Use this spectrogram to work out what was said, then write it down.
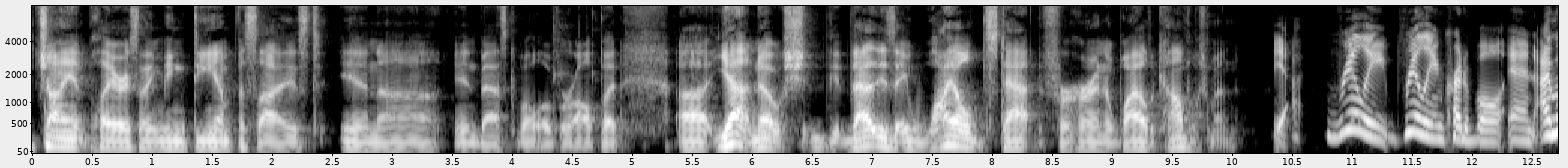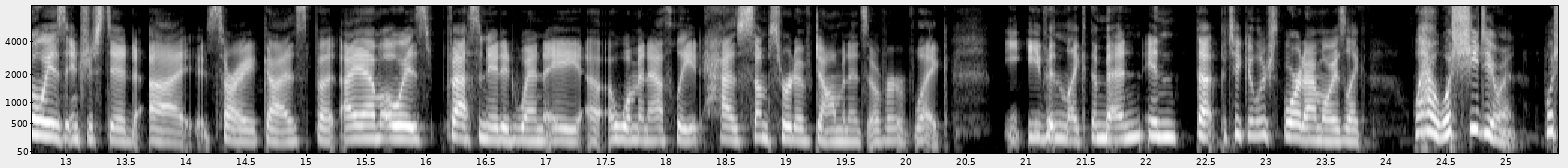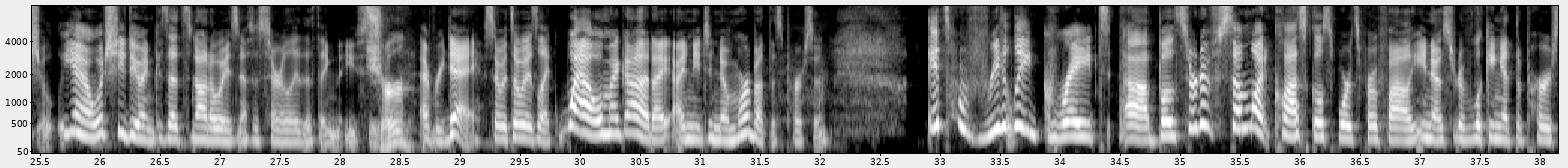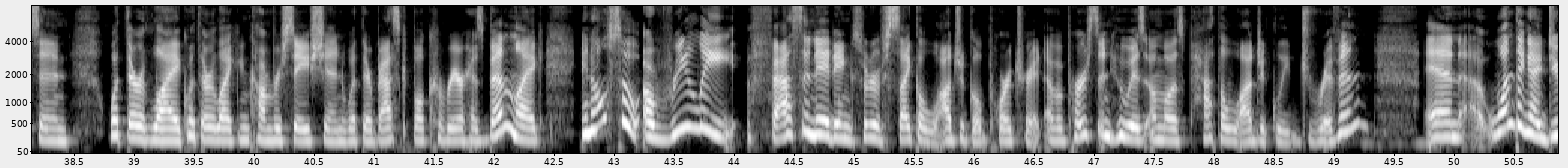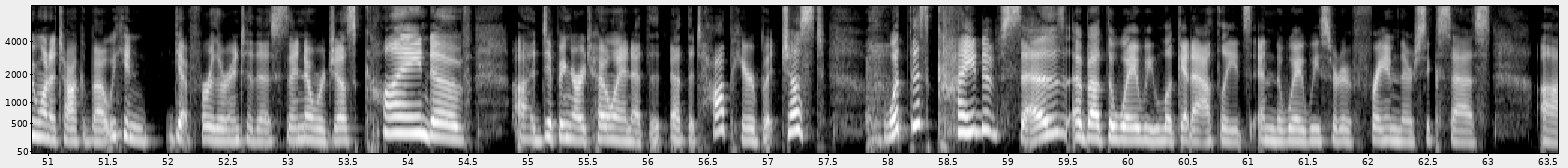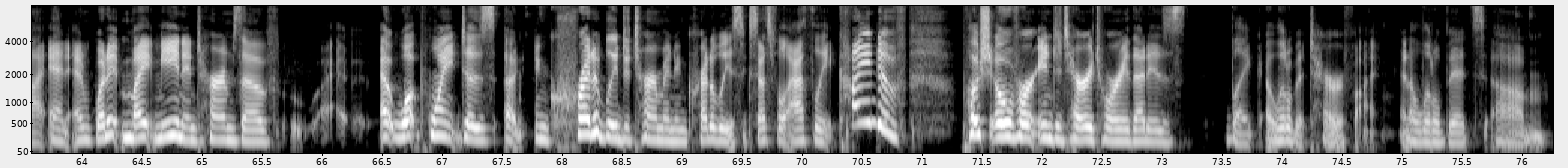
giant players. I think being de-emphasized in uh in basketball overall. But uh yeah, no, sh- that is a wild stat for her and a wild accomplishment. Yeah. Really really incredible. And i'm always interested uh sorry guys but i am always fascinated when a a woman athlete has some sort of dominance over like e- even like the men in that particular sport. I'm always like wow what's she doing? What's yeah what's she doing? Because that's not always necessarily the thing that you see Sure. every day. So it's always like wow oh my god I, I need to know more about this person it's a really great, uh, both sort of somewhat classical sports profile, you know, sort of looking at the person, what they're like, what they're like in conversation, what their basketball career has been like, and also a really fascinating sort of psychological portrait of a person who is almost pathologically driven. And uh, one thing I do want to talk about, we can get further into this because I know we're just kind of uh, dipping our toe in at the at the top here, but just what this kind of says about the way we look at athletes and the way we sort of frame their success uh, and and what it might mean in terms of at what point does an incredibly determined, incredibly successful athlete kind of push over into territory that is like a little bit terrifying and a little bit um,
